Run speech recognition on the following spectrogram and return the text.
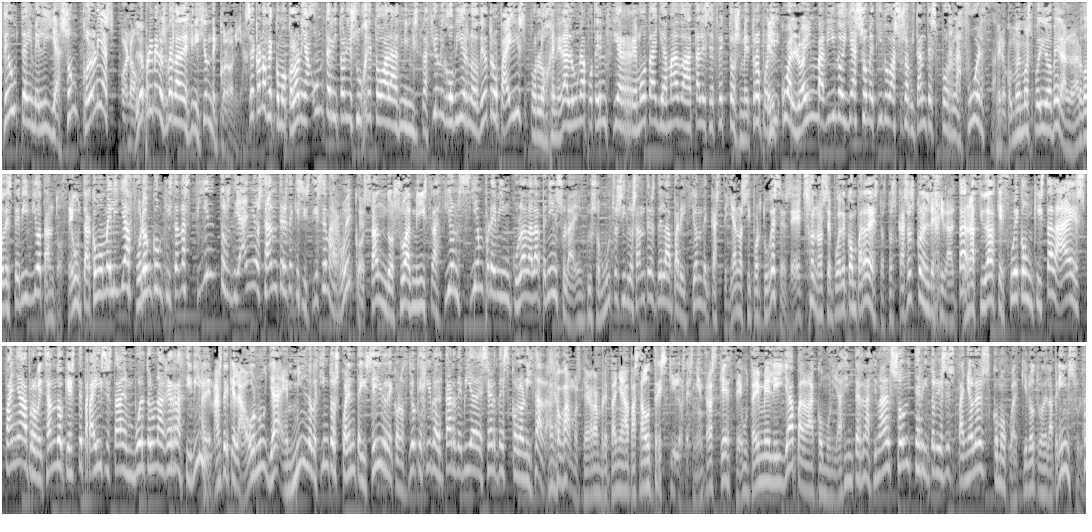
¿Ceuta y Melilla son colonias o no? Lo primero es ver la definición de colonia. Se conoce como colonia un territorio sujeto a la administración y gobierno de otro país, por lo general una potencia remota llamada a tales efectos metrópoli, el cual lo ha invadido y ha sometido a sus habitantes por la fuerza. Pero como hemos podido ver a lo largo de este vídeo, tanto Ceuta como Melilla fueron conquistadas cientos de años antes de que existiese Marruecos, estando su administración siempre vinculada a la península, incluso muchos siglos antes de la aparición de castellanos y portugueses. De hecho, no se puede comparar estos dos casos con el de Gibraltar, una ciudad que fue conquistada a España aprovechando que este país estaba envuelto en una guerra civil, además de que la ONU ya en 1946 reconoció que Gibraltar debía de ser descolonizada. Pero vamos, que Gran Bretaña ha pasado 3 kilos de mientras que Ceuta y Melilla para la comunidad internacional son territorios españoles como cualquier otro de la península.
